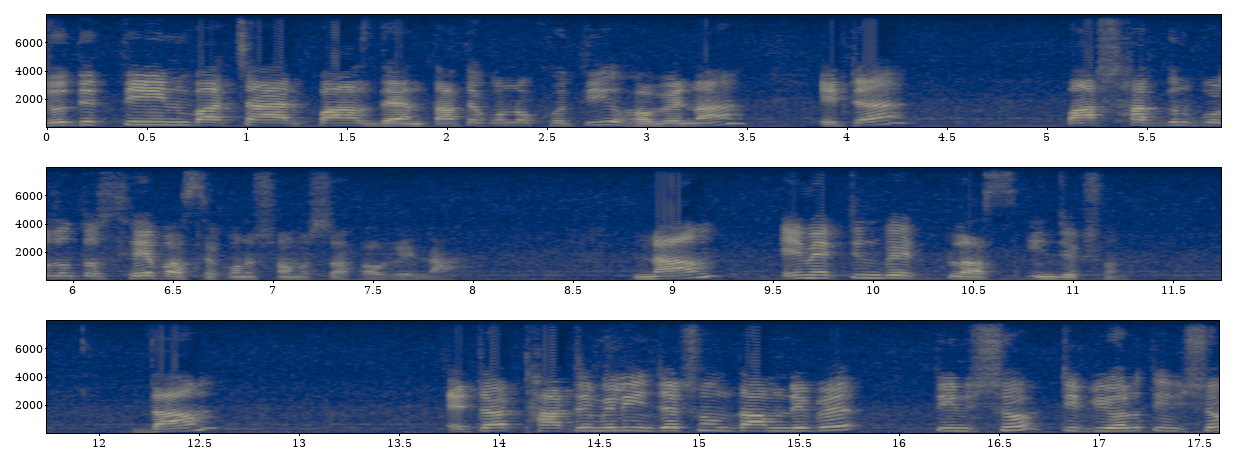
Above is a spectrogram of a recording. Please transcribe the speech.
যদি তিন বা চার, পাঁচ দেন, তাতে কোনো ক্ষতি হবে না। এটা পাঁচ, সাত গুণ পর্যন্ত সেফ আছে, কোনো সমস্যা হবে না। নাম এম একটিন বেড প্লাস ইঞ্জেকশন দাম, এটা থার্টি মিলি ইঞ্জেকশন দাম নেবে তিনশো, টিপি হলো তিনশো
